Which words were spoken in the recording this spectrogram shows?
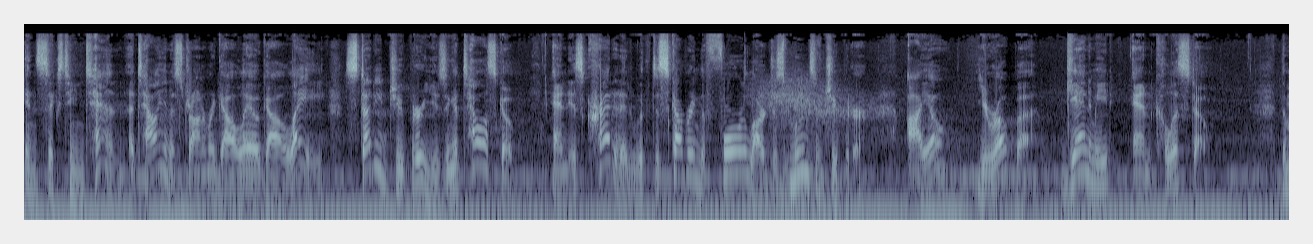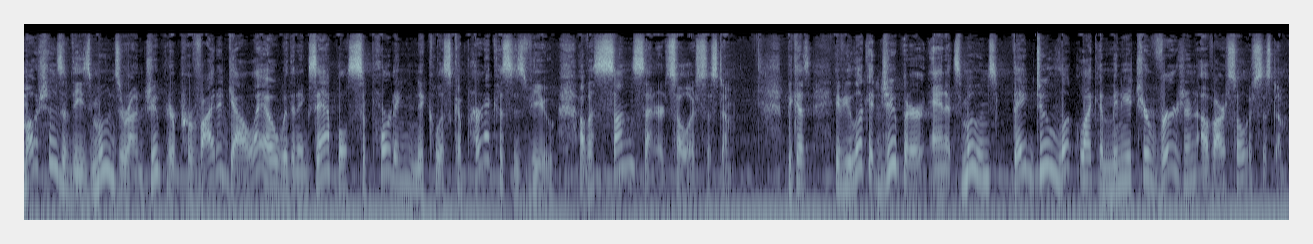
In 1610, Italian astronomer Galileo Galilei studied Jupiter using a telescope and is credited with discovering the four largest moons of Jupiter, Io, Europa, Ganymede, and Callisto. The motions of these moons around Jupiter provided Galileo with an example supporting Nicholas Copernicus's view of a sun-centered solar system. Because if you look at Jupiter and its moons, they do look like a miniature version of our solar system.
